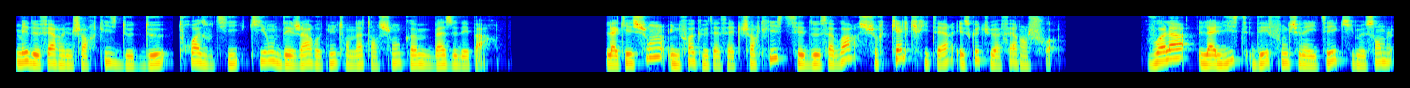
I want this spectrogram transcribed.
mais de faire une shortlist de 2-3 outils qui ont déjà retenu ton attention comme base de départ. La question, une fois que tu as cette shortlist, c'est de savoir sur quels critères est-ce que tu vas faire un choix. Voilà la liste des fonctionnalités qui me semblent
